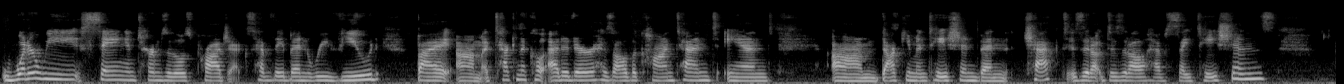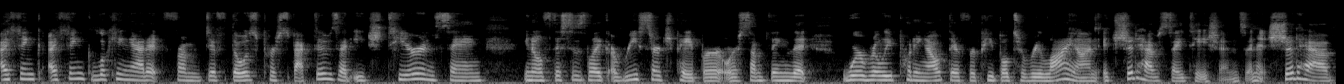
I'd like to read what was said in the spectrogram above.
What are we saying in terms of those projects? Have they been reviewed by um, a technical editor? Has all the content and um, documentation been checked? Is it does it all have citations? I think I think looking at it from diff, those perspectives at each tier and saying, you know, if this is like a research paper or something that we're really putting out there for people to rely on, it should have citations and it should have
